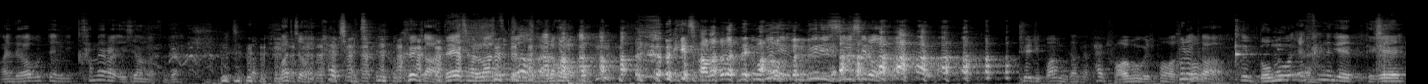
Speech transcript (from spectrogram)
아니 내가 볼 땐 이 카메라 의지한 것 같은데. 맞죠? 팔잘 차려. 그러니까 내 잘나 잘 나오려고. 왜 이렇게 잘하나 내 은근히 은근히 지기 싫어. 실직고 합니다. 그냥 팔 좋아 보이고 싶어가지고. 그러니까 그 너무 애쓰는 게 되게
